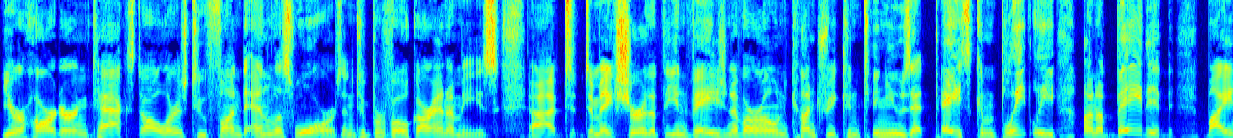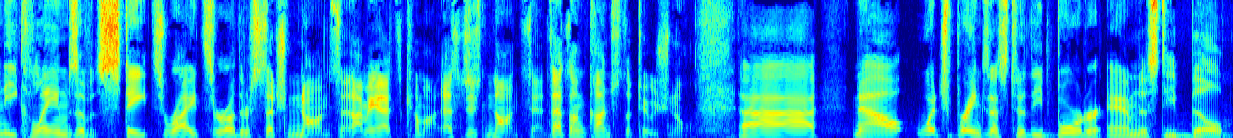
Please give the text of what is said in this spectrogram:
your hard earned tax dollars to fund endless wars and to provoke our enemies, uh, to, to, make sure that the invasion of our own country continues at pace completely unabated by any claims of states' rights or other such nonsense. I mean, that's, come on, that's just nonsense. That's unconstitutional. Uh, now, which brings us to the border amnesty bill.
